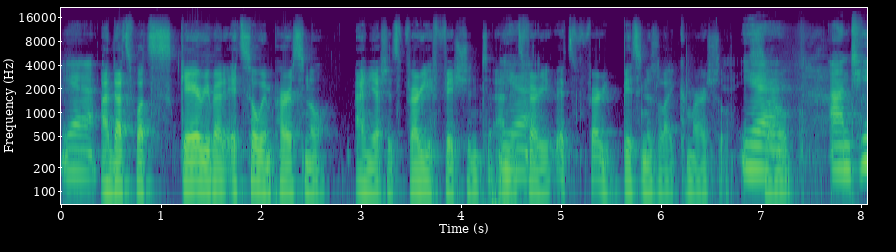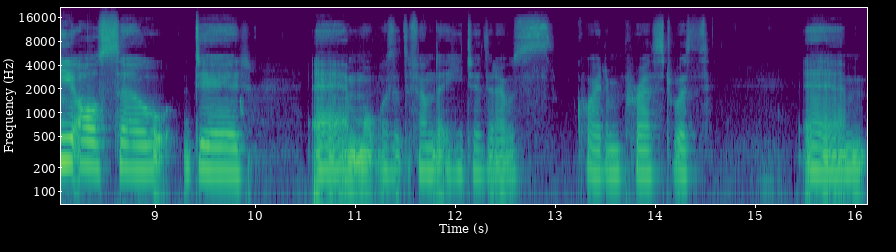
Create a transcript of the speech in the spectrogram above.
yeah. and that's what's scary about it it's so impersonal and yet it's very efficient and it's very it's very business like commercial Yeah. so And he also did um what was it the film that he did that I was quite impressed with? Um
